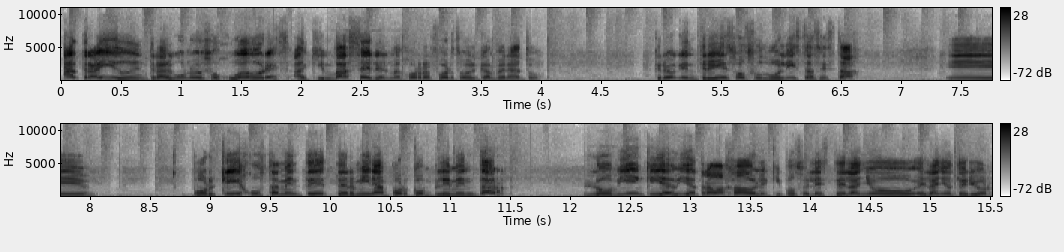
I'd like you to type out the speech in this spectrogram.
ha traído entre algunos de esos jugadores a quien va a ser el mejor refuerzo del campeonato. Creo que entre esos futbolistas está. Eh, porque justamente termina por complementar lo bien que ya había trabajado el equipo celeste el año, el año anterior.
